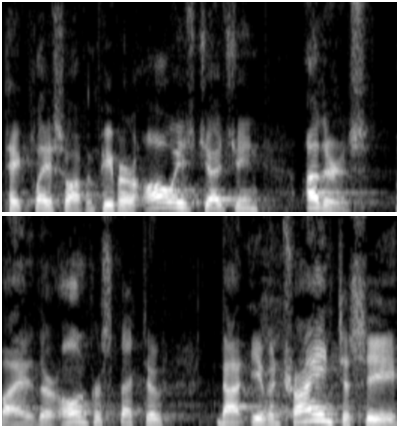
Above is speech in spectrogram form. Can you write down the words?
take place often. People are always judging others by their own perspective, not even trying to see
